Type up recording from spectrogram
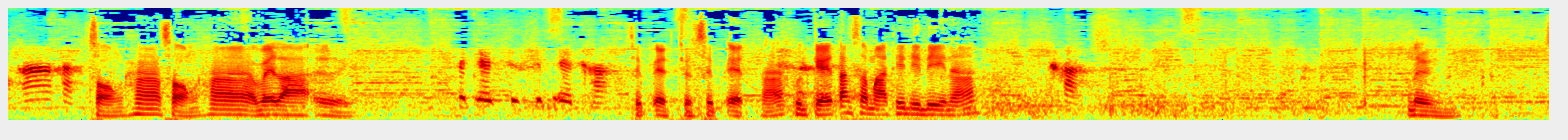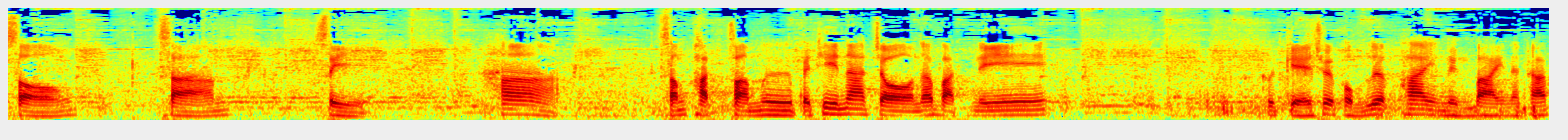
2525ค่ะสองห้าสองห้าเวลาเอ่ย11.11ค่ะสิบเอ็ดจุดสิบเอ็ดนะ คุณเก๋ตั้งสมาธิดีๆนะ ค่ะหนึ่งสองสามสี่ห้าสัมผัสฝ่ามือไปที่หน้าจอนะบัดนี้ คุณเก๋ช่วยผมเลือกไพ่หนึ่งใบนะครับ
